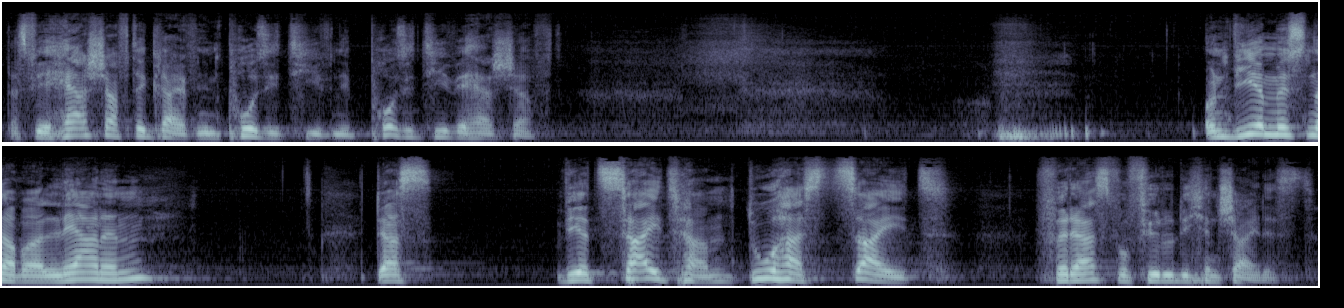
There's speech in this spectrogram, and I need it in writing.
dass wir Herrschaft ergreifen, im Positiven, eine positive Herrschaft. Und wir müssen aber lernen, dass wir Zeit haben. Du hast Zeit für das, wofür du dich entscheidest.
